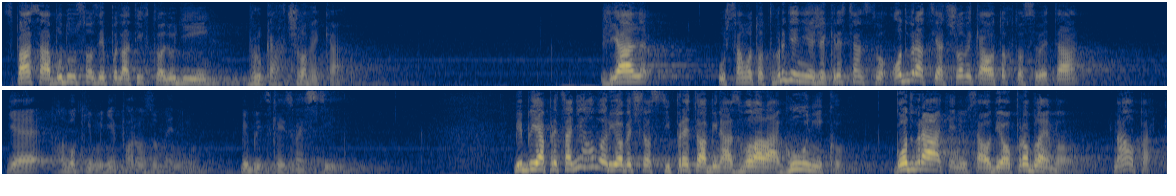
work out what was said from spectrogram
Spása a budúcnosť je podľa týchto ľudí v rukách človeka. Žiaľ, už samo to tvrdenie, že kresťanstvo odvracia človeka od tohto sveta, je hlbokým neporozumením biblickej zvesti. Biblia predsa nehovorí o väčšnosti preto, aby nás volala k úniku, k odvráteniu sa od jeho problémov. Naopak.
